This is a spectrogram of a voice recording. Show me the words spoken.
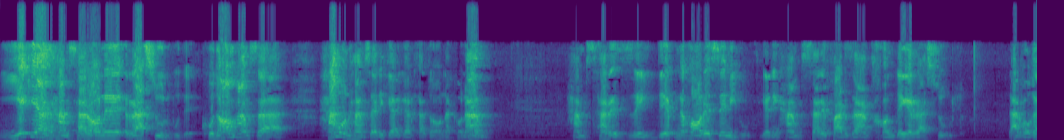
یکی از همسران رسول بوده. کدام همسر؟ همون همسری که اگر خطا نکنم همسر زید ابن حارسه می بود. یعنی همسر فرزند خانده رسول. در واقع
